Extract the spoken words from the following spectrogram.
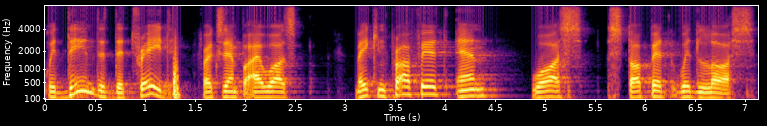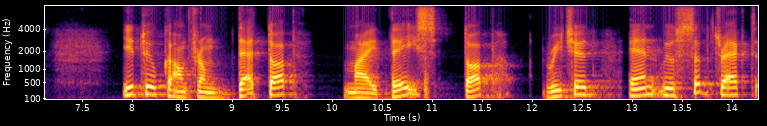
within the, the trade, for example, I was making profit and was stopped with loss. It will count from that top, my day's top reached, and we'll subtract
